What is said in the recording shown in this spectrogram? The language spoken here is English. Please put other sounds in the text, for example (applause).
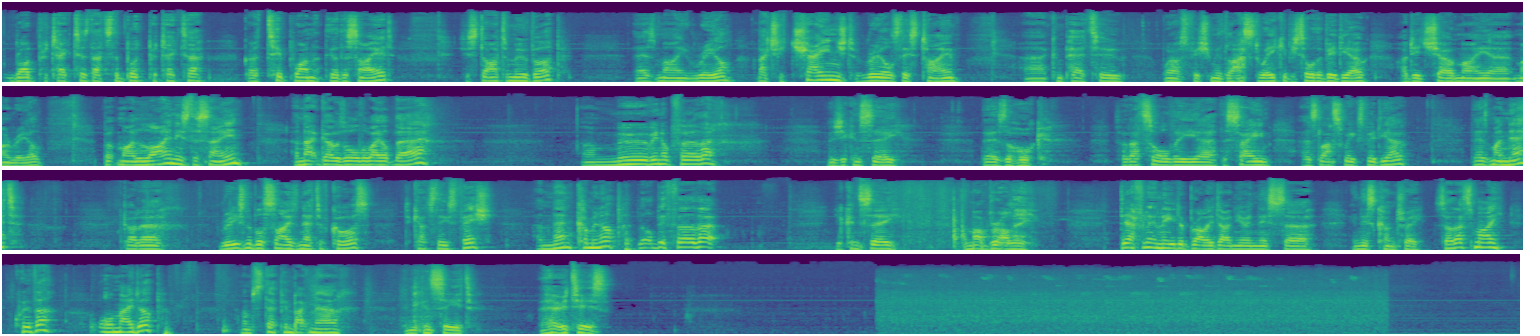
rod protectors. That's the butt protector. Got a tip one at the other side. You start to move up there's my reel. I've actually changed reels this time uh, compared to what I was fishing with last week. If you saw the video, I did show my uh, my reel, but my line is the same, and that goes all the way up there. I'm moving up further. As you can see, there's the hook. So that's all the uh, the same as last week's video. There's my net. Got a reasonable sized net, of course, to catch these fish and then coming up a little bit further you can see my brolly. Definitely need a brolly don't you in this uh, in this country. So that's my quiver all made up. I'm stepping back now and you can see it. There it is.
